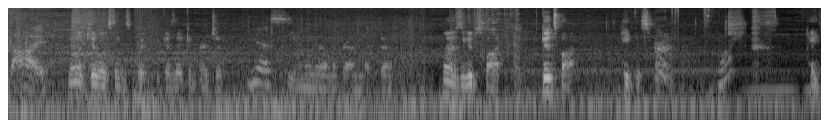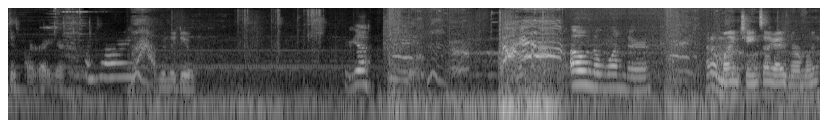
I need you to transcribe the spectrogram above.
Die. You want to kill those things quick because they can hurt you Yes. even when they're on the ground like that. Oh, was a good spot. Good spot. Hate this spot. What? Hate this part right here. I'm sorry. I really do. Here we go. Oh, no wonder. I don't mind chainsaw guys normally,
